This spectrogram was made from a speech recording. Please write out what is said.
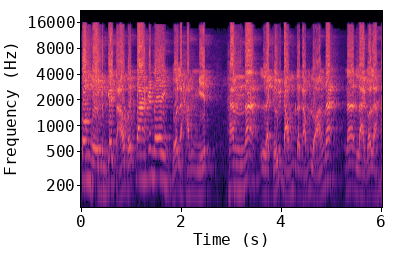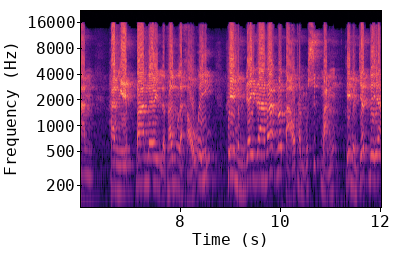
Con người mình gây tạo bởi ba cái nơi gọi là hành nghiệp. Hành đó là cử động là động loạn đó, đó là gọi là hành. Hành nghiệp ba nơi là thân là khẩu ý. Khi mình gây ra đó nó tạo thành một sức mạnh. Khi mình chết đi á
